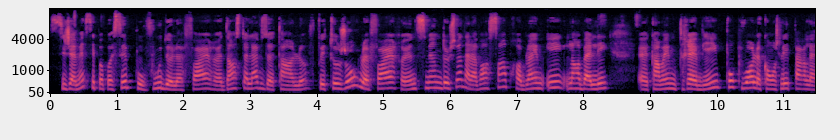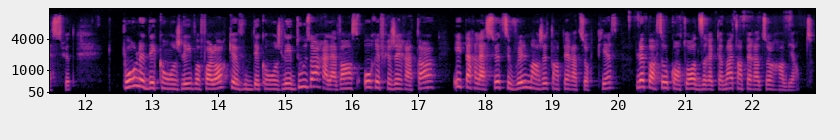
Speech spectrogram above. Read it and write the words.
Si jamais ce n'est pas possible pour vous de le faire dans ce laps de temps-là, vous pouvez toujours le faire une semaine, deux semaines à l'avance sans problème et l'emballer euh, quand même très bien pour pouvoir le congeler par la suite. Pour le décongeler, il va falloir que vous le décongelez 12 heures à l'avance au réfrigérateur et par la suite, si vous voulez le manger température pièce, le passer au comptoir directement à température ambiante.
